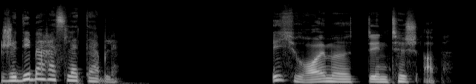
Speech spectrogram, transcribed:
je débarrasse la table, Ich räume den Tisch ab.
